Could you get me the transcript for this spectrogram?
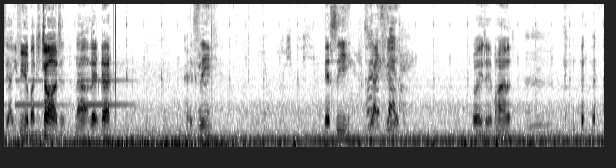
See how you feel about the charger. Now let that. Let's see. Let's see. See how you feel. Go AJ behind us. Mm.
